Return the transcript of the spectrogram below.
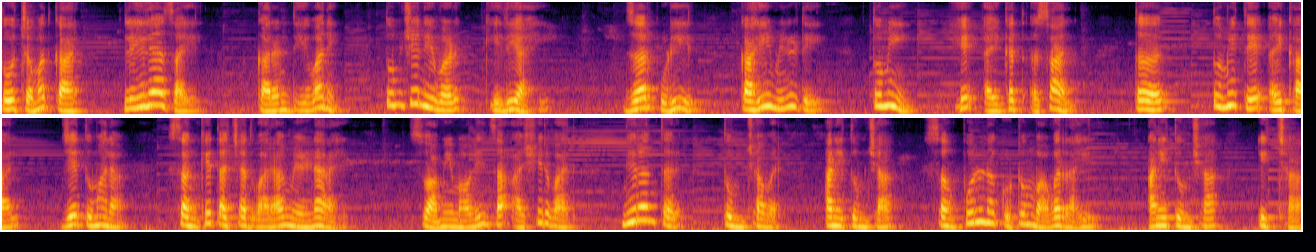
तो चमत्कार लिहिल्या जाईल कारण देवाने तुमची निवड केली आहे. जर पुढील काही मिनिटे तुम्ही हे ऐकत असाल तर तुम्ही ते ऐकाल जे तुम्हाला संकेताच्या द्वारा मिळणार आहे. स्वामी माऊलींचा आशीर्वाद निरंतर तुमच्यावर आणि तुमच्या संपूर्ण कुटुंबावर राहील आणि तुमच्या इच्छा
